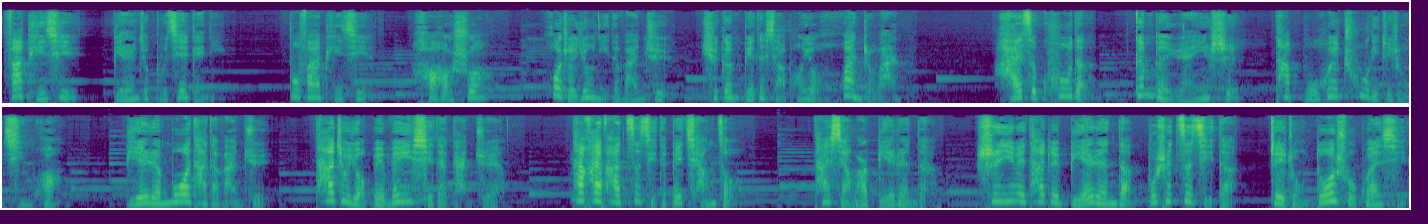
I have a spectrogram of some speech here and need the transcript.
发脾气，别人就不借给你。不发脾气，好好说，或者用你的玩具去跟别的小朋友换着玩。孩子哭的根本原因是他不会处理这种情况，别人摸他的玩具，他就有被威胁的感觉，他害怕自己的被抢走，他想玩别人的，是因为他对别人的不是自己的这种多数关系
